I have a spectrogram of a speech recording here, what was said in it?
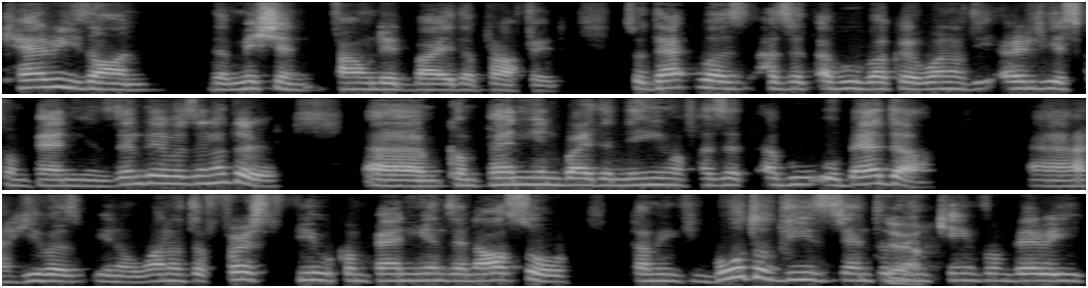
carries on the mission founded by the Prophet. So that was Hazrat Abu Bakr, one of the earliest companions. Then there was another um, companion by the name of Hazrat Abu Ubaidah. Uh, he was, you know, one of the first few companions, and also coming. Both of these gentlemen yeah. came from very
